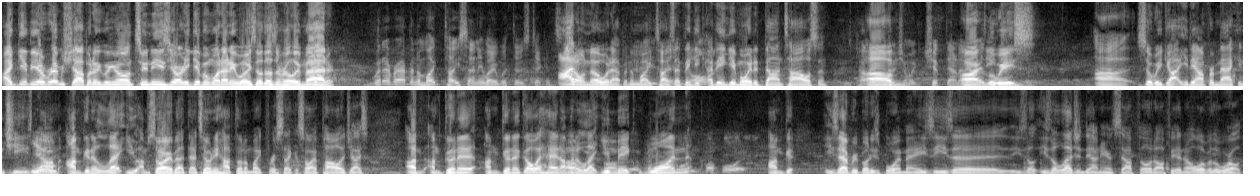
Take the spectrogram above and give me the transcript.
I give you a rim shot, but when you're on two knees, you're already given one anyway, so it doesn't really matter. Whatever happened to Mike Tice anyway with those tickets? I don't know what happened to Mike Tyson. I think he, I think he gave him away to Don Tolleson. Um, coaching with Chip down at all right, the Luis. Uh, so we got you down for mac and cheese. Now Yeah. I'm, I'm gonna let you. I'm sorry about that. Tony hopped on the mic for a second, so I apologize. I'm, I'm gonna I'm gonna go ahead. I'm gonna let you make one. My boy. I'm good. He's everybody's boy, man. He's he's a he's a, he's a legend down here in South Philadelphia and all over the world.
